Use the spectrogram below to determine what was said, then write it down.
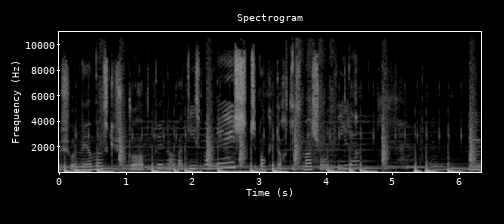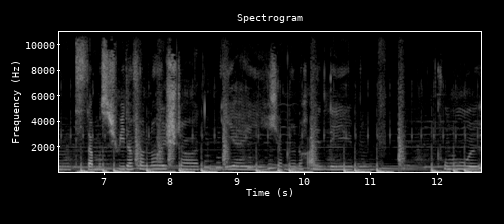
Ich schon mehrmals gestorben bin, aber diesmal nicht. Okay, doch, diesmal schon wieder. Und da muss ich wieder von neu starten. Yay, ich habe nur noch ein Leben. Cool.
